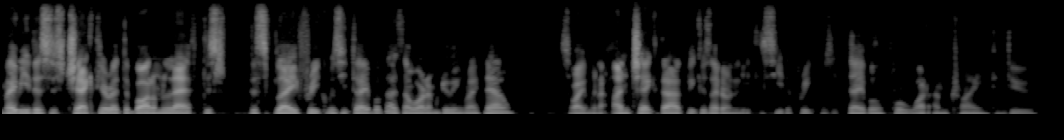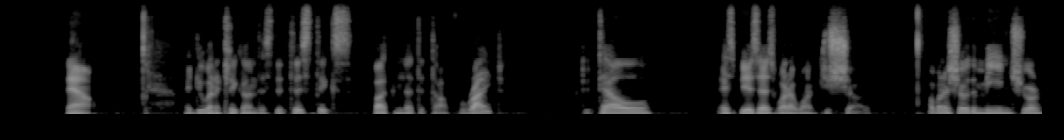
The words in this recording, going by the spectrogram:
maybe this is checked here at the bottom left, this display frequency table. That's not what I'm doing right now. So I'm going to uncheck that because I don't need to see the frequency table for what I'm trying to do now. I do want to click on the statistics button at the top right to tell SPSS what I want to show. I want to show the mean, sure,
